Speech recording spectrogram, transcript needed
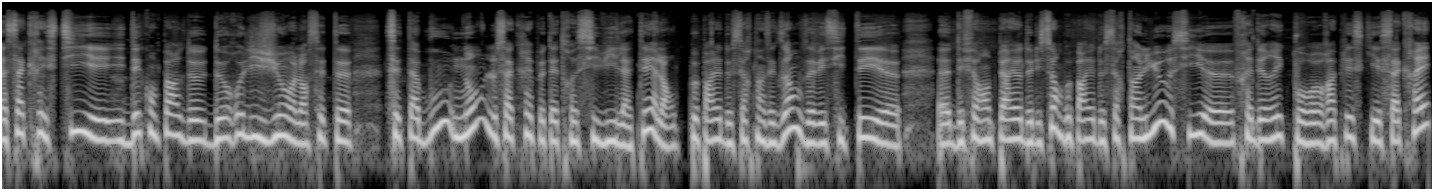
la sacristie, et, et dès qu'on parle de, de religion, alors c'est euh, c'est tabou. Non, le sacré peut être civil, athée. Alors, on peut parler de certains exemples. Vous avez cité euh, euh, différentes périodes de l'histoire. On peut parler de certains lieux aussi, euh, Frédéric, pour euh, rappeler ce qui est sacré.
